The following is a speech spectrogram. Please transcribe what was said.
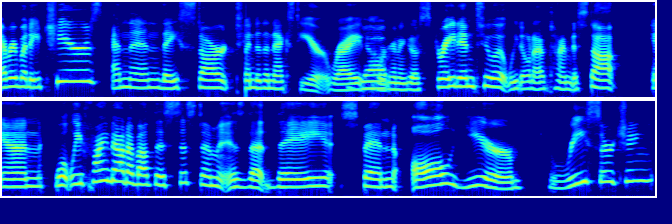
everybody cheers and then they start into the next year, right? Yep. We're going to go straight into it. We don't have time to stop. And what we find out about this system is that they spend all year researching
